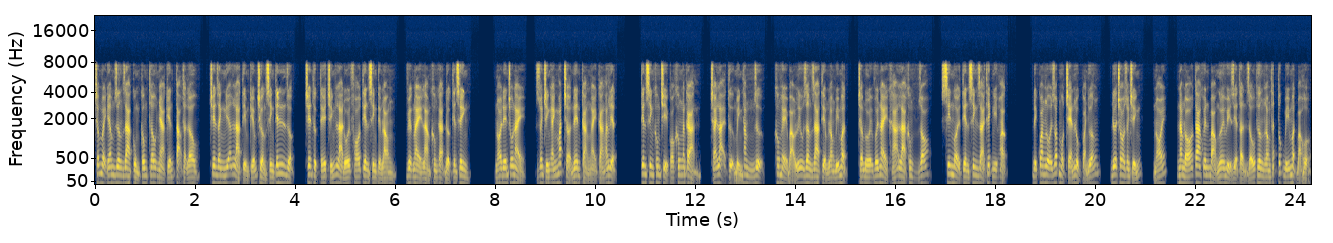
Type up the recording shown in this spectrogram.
chấm mệnh em dương ra cùng công thâu nhà kiến tạo thật lâu, trên danh nghĩa là tìm kiếm trường sinh tiên dược, trên thực tế chính là đối phó tiên sinh tiềm long, việc này làm không gạt được tiên sinh. Nói đến chỗ này, doanh chính ánh mắt trở nên càng ngày càng ác liệt. Tiên sinh không chỉ có không ngăn cản, trái lại tự mình tham dự, không hề bảo lưu dân ra tiềm long bí mật, chấm đối với này khá là không rõ, xin mời tiên sinh giải thích nghi hoặc. Địch quang lỗi rót một chén lục quả nhưỡng, đưa cho doanh chính, nói, năm đó ta khuyên bảo ngươi hủy diệt tận dấu thương long thất túc bí mật bảo hộ,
